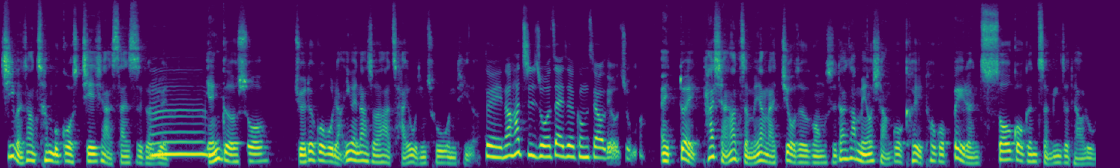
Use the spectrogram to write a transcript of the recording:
基本上撑不过接下来三四个月，严格说绝对过不了，因为那时候他的财务已经出问题了。对，然后他执着在这个公司要留住嘛？哎，对他想要怎么样来救这个公司，但是他没有想过可以透过被人收购跟整并这条路。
